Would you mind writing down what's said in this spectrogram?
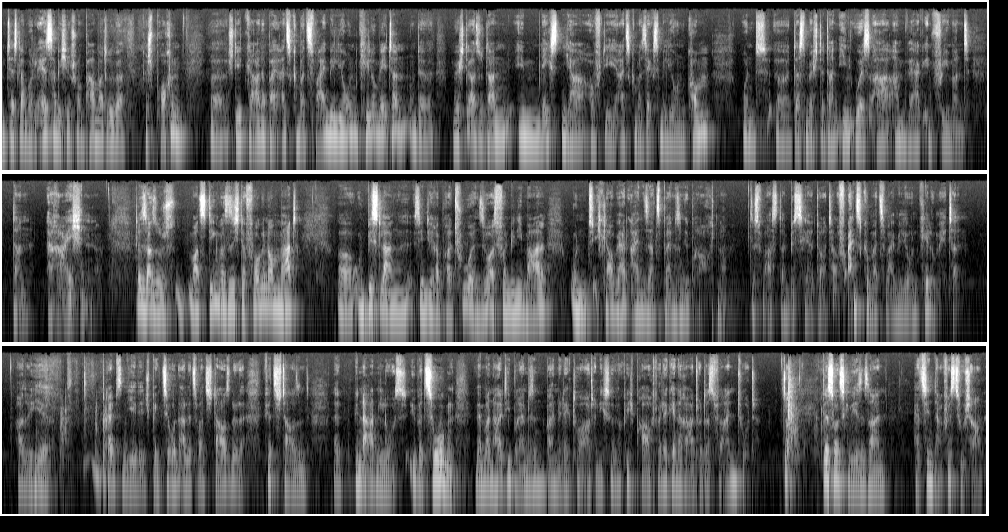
Und Tesla Model S, habe ich hier schon ein paar Mal drüber gesprochen, äh, steht gerade bei 1,2 Millionen Kilometern und er möchte also dann im nächsten Jahr auf die 1,6 Millionen kommen und äh, das möchte dann in USA am Werk in Fremont dann erreichen. Das ist also das Ding, was er sich da vorgenommen hat. Äh, und bislang sind die Reparaturen sowas von minimal und ich glaube, er hat einen Satz Bremsen gebraucht. Ne? Das war es dann bisher dort auf 1,2 Millionen Kilometern. Also hier bremsen jede Inspektion alle 20.000 oder 40.000 äh, gnadenlos überzogen, wenn man halt die Bremsen beim Elektroauto nicht so wirklich braucht, weil der Generator das für einen tut. So, das soll es gewesen sein. Herzlichen Dank fürs Zuschauen.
